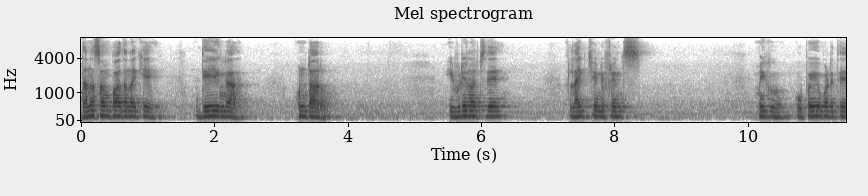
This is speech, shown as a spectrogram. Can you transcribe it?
ధన సంపాదనకే ధ్యేయంగా ఉంటారు. ఈ వీడియో నచ్చితే లైక్ చేయండి ఫ్రెండ్స్. మీకు ఉపయోగపడితే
